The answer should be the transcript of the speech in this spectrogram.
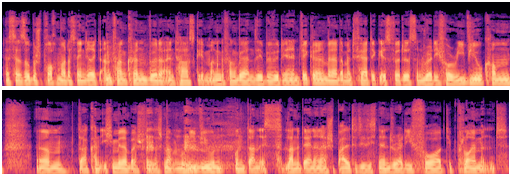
dass er so besprochen war, dass wir ihn direkt anfangen können, würde ein Task eben angefangen werden, Sebi würde ihn entwickeln. Wenn er damit fertig ist, würde es in Ready for Review kommen. Ähm, da kann ich ihn mir dann beispielsweise schnappen, reviewen und dann ist, landet er in einer Spalte, die sich nennt Ready for Deployment.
